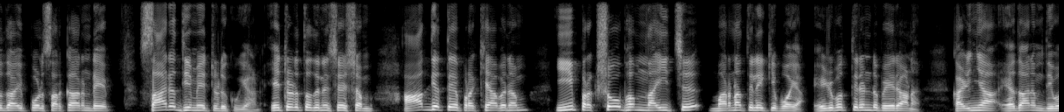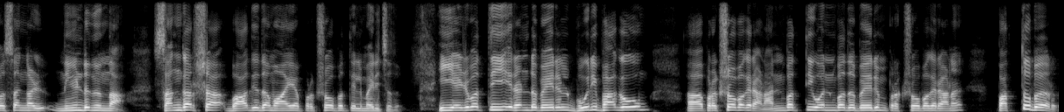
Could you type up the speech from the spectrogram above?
ഇതാ ഇപ്പോൾ സർക്കാരിന്റെ സാരഥ്യം ഏറ്റെടുക്കുകയാണ്. ഏറ്റെടുത്തതിന് ശേഷം ആദ്യത്തെ പ്രഖ്യാപനം ഈ പ്രക്ഷോഭം നയിച്ച് മരണത്തിലേക്ക് പോയ എഴുപത്തിരണ്ട് പേരാണ് കഴിഞ്ഞ ഏതാനും ദിവസങ്ങൾ നീണ്ടുനിന്ന സംഘർഷ ബാധിതമായ പ്രക്ഷോഭത്തിൽ മരിച്ചത്. ഈ എഴുപത്തി രണ്ട് പേരിൽ ഭൂരിഭാഗവും പ്രക്ഷോഭകരാണ്. അൻപത്തി ഒൻപത് പേരും പ്രക്ഷോഭകരാണ്. പത്ത് പേർ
